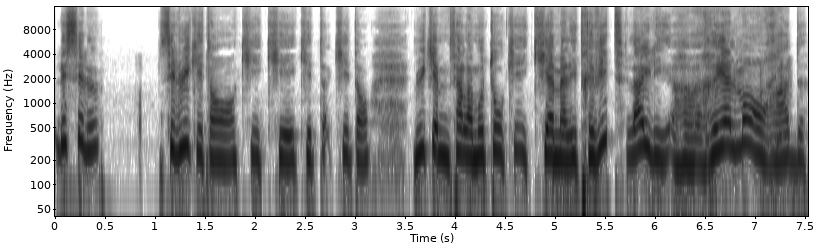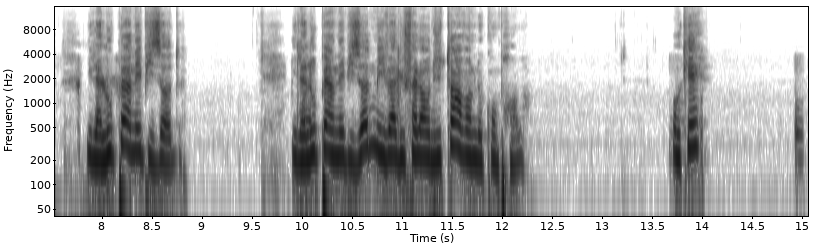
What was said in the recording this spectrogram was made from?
laissez-le. C'est lui qui est en qui qui est qui est qui est en lui qui aime faire la moto, qui, qui aime aller très vite. Là, il est réellement en rade. Il a loupé un épisode. Il a Ouais. loupé un épisode, mais il va lui falloir du temps avant de le comprendre. Ok? Ok.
